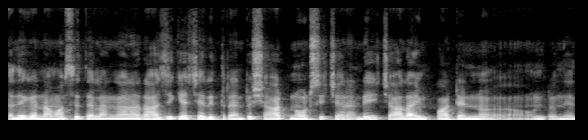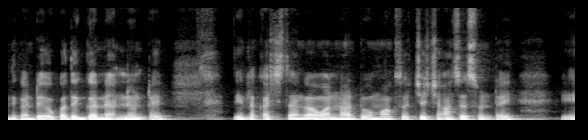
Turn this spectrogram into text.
అదేగా నమస్తే తెలంగాణ రాజకీయ చరిత్ర అంటూ షార్ట్ నోట్స్ ఇచ్చారండి. చాలా ఇంపార్టెంట్ ఉంటుంది. ఎందుకంటే ఒక దగ్గరనే అన్నీ ఉంటాయి. దీంట్లో ఖచ్చితంగా వన్ ఆర్ టూ మార్క్స్ వచ్చే ఛాన్సెస్ ఉంటాయి. ఈ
